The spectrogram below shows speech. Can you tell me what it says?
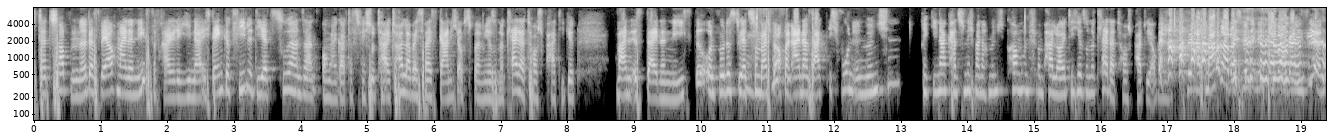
Statt shoppen, ne? Das wäre auch meine nächste Frage, Regina. Ich denke, viele, die jetzt zuhören, sagen, oh mein Gott, das finde ich total toll, aber ich weiß gar nicht, ob es bei mir so eine Kleidertauschparty gibt. Wann ist deine nächste? Und würdest du jetzt zum Beispiel auch, wenn einer sagt, ich wohne in München, Regina, kannst du nicht mal nach München kommen und für ein paar Leute hier so eine Kleidertauschparty organisieren? Ich will das machen, aber ich will sie nicht selber organisieren.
